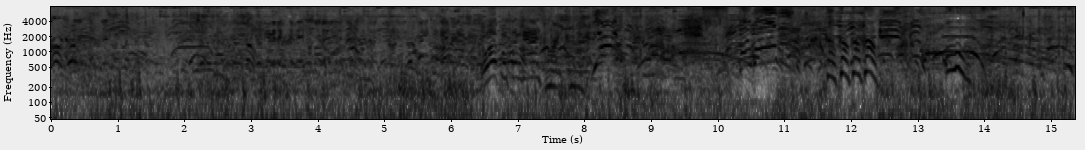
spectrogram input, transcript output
Go up with them, guys. Come on, come on. Yes! Yes! Go, Wolves! go, go, go. Ooh.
